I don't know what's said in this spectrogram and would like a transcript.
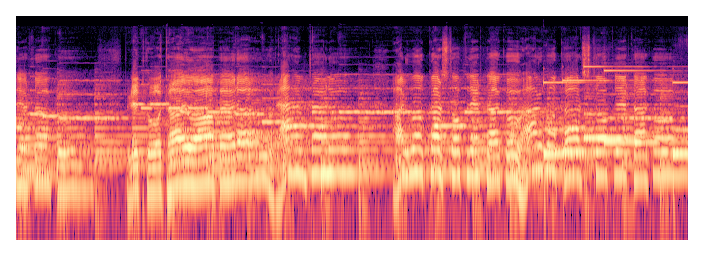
plertaku Lytkotaju operau, räntälu, arvokar stoplertako, arvokar stoplertako.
